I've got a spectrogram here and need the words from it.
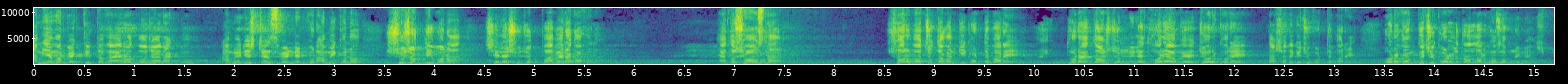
আমি আমার ব্যক্তিত্ব গায়েরত বজায় রাখব, আমি ডিস্টেন্স মেনটেন করব, আমি কোনো সুযোগ দিব না, ছেলে সুযোগ পাবে না কখনো। এত সহজ না। সর্বোচ্চ তখন কি করতে পারে? ধরে দশজন মিলে ধরে ওকে জোর করে তার সাথে কিছু করতে পারে। ওরকম কিছু করলে তো আল্লাহর গজব নেমে আসবে।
